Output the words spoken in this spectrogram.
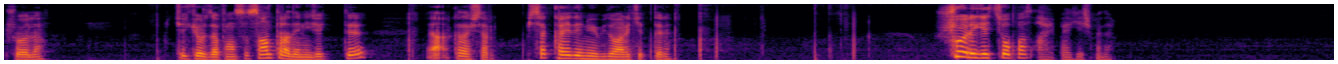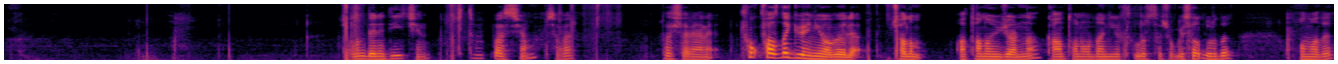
Şöyle. Çekiyoruz defansı. Santra deneyecekti. Ya arkadaşlar Pisakaya deniyor bir de hareketleri. Şöyle geçse o pas. Ay be geçmedi. Çalım denediği için iki tıpık basacağım bu sefer. Arkadaşlar yani çok fazla güveniyor böyle çalım atan oyuncularına. Kanton oradan yırtılırsa çok güzel olurdu. Olmadı.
